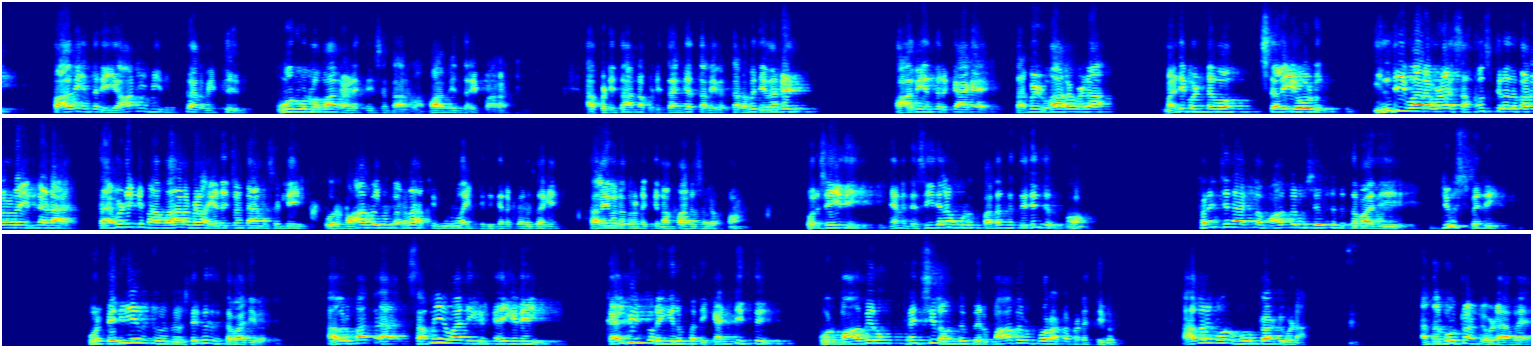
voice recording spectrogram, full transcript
பாவேந்தரை யானை மீது உட்கார வைத்து ஊர்வலமாக அழைத்து சென்றார்களாம் பாவேந்தரை பாராட்டி. அப்படித்தான் நம்முடைய தங்க தலைவர் தளபதி அவர்கள் பாவேந்தருக்காக தமிழ் வார விழா மணிமண்டபம் சிலையோடு ஹிந்தி வார விழா சமஸ்கிருத வார விழா என்னடா தமிழுக்கு நான் வார விழா எடுக்கண்டான்னு சொல்லி ஒரு மாபெரும் வரலாற்றை உருவாக்கி இருக்கிற பெருந்தகை தலைவர் அவர்களுக்கு நான் பாரு சொல்லணும் ஒரு செய்தி ஏன்னா இந்த செய்தியெல்லாம் உங்களுக்கு பலர்ந்து தெரிஞ்சிருக்கும். பிரெஞ்சு நாட்டுல மாபெரும் சீர்திருத்தவாதி ஜூஸ் வெரி ஒரு பெரிய ஒரு சீர்திருத்தவாதி அவர். அவர் பார்த்தா சமயவாதிகள் கைகளில் கல்வித்துறை இருப்பதை கண்டித்து ஒரு மாபெரும் பிரெஞ்சில வந்து பெரும் மாபெரும் போராட்டம் நடத்தியவர். அவருக்கு ஒரு நூற்றாண்டு விழா. அந்த நூற்றாண்டு விழாவை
